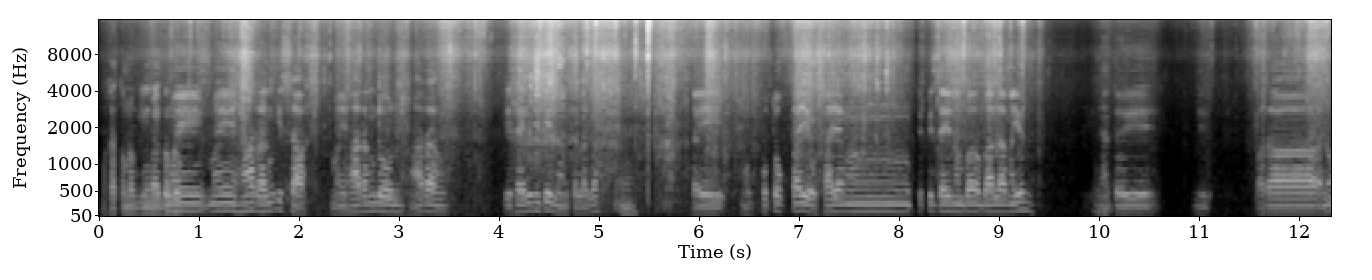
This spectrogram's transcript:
makatunog yung Pag iba may may harang isa, may harang doon, harang. Di silent kill lang talaga. Mm. Kay magputok tayo, sayang ang tipid tayo ng ba- bala ngayon. Nato di- para ano?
